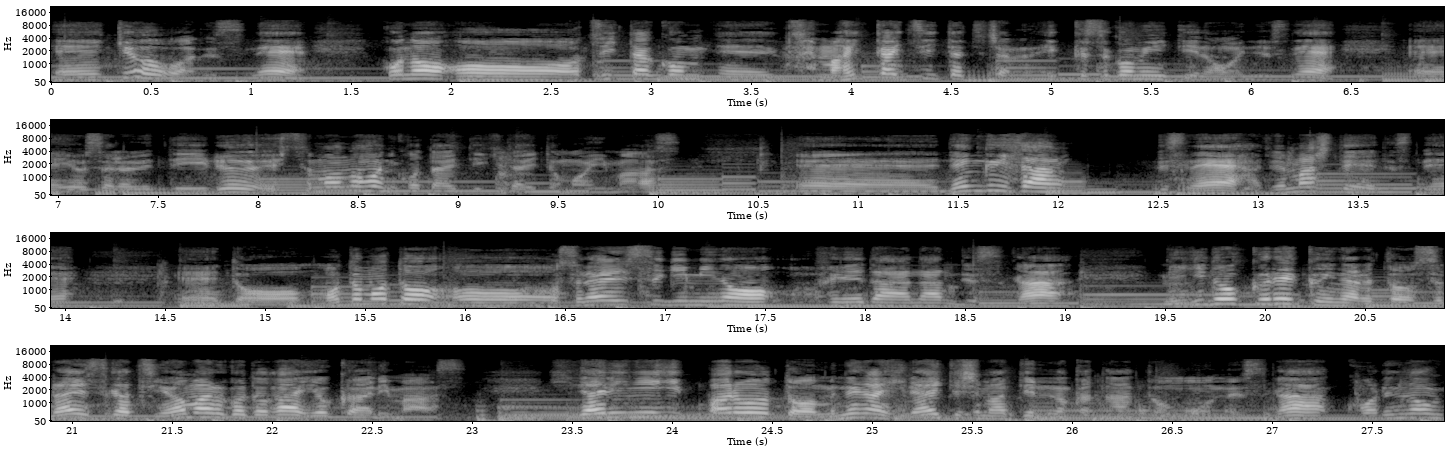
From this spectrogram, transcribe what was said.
えー、今日はですね、この、ツイッターコミ、えー、毎回ツイッターって言っちゃうの X コミュニティの方にですね、えー、寄せられている質問の方に答えていきたいと思います。えー、でんぐりさんですね、はじめましてですね。えっ、ー、と、もともとスライス気味のフェーダーなんですが、右ドッグレッグになるとスライスが強まることがよくあります。左に引っ張ろうと胸が開いてしまっているのかなと思うんですが、これの、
